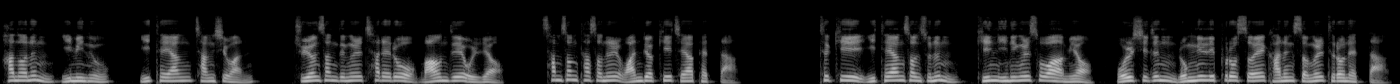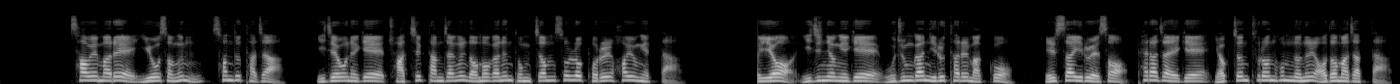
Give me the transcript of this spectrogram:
한화는 이민우, 이태양, 장시환, 주연상 등을 차례로 마운드에 올려 삼성 타선을 완벽히 제압했다. 특히 이태양 선수는 긴 이닝을 소화하며 올 시즌 롱릴리프로서의 가능성을 드러냈다. 4회 말에 이호성은 선두타자 이재원에게 좌측 담장을 넘어가는 동점 솔로포를 허용했다. 이어 이진영에게 우중간 2루타를 맞고 1사 2루에서 페라자에게 역전 투런 홈런을 얻어맞았다.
